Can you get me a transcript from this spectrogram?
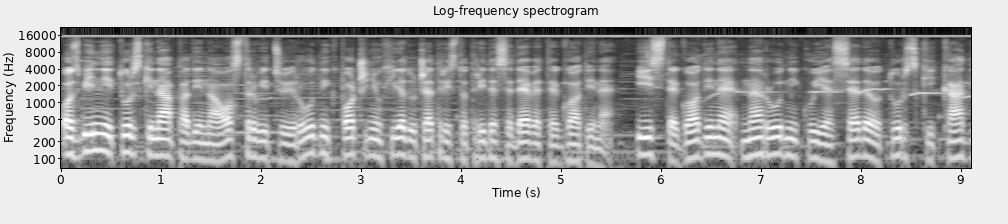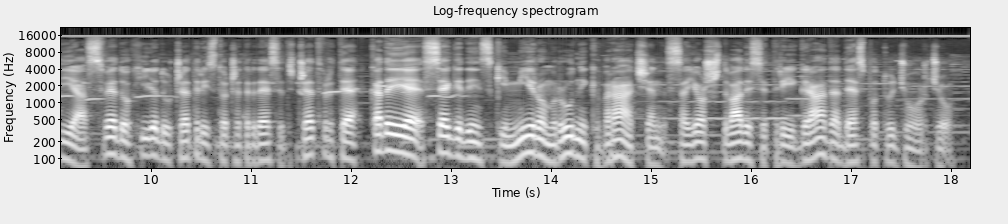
Ozbiljniji turski napadi na Ostrvicu i rudnik počinju 1439. godine. Iste godine na rudniku je sedeo turski kadija sve do 1444. kada je Segedinskim mirom rudnik vraćen sa još 23 grada despotu Đurđu.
